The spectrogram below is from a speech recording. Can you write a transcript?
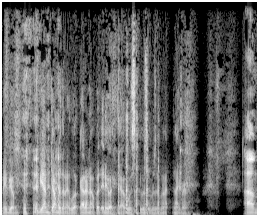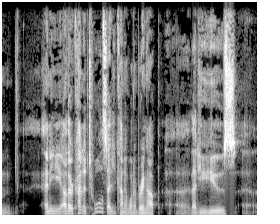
maybe I'm, maybe I'm dumber than I look. I don't know. But anyway, it was, it was, it was a nightmare. Um, any other kind of tools that you kind of want to bring up uh, that you use, uh,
